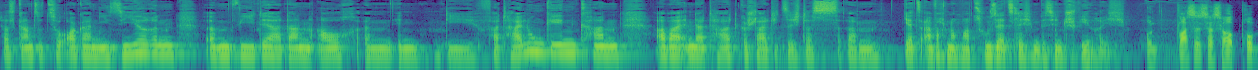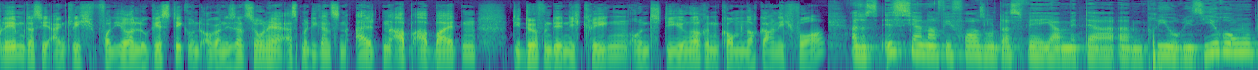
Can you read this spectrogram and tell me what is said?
das Ganze zu organisieren, ähm, wie der dann auch ähm, in die Verteilung gehen kann. Aber in der Tat gestaltet sich das ähm, jetzt einfach nochmal zusätzlich ein bisschen schwierig. Und was ist das Hauptproblem, dass Sie eigentlich von Ihrer Logistik und Organisation her erstmal die ganzen Alten abarbeiten? Die dürfen den nicht kriegen und die Jüngeren kommen noch gar nicht vor? Also es ist ja nach wie vor so, dass wir ja mit der ähm, Priorisierung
